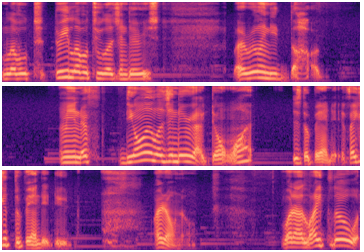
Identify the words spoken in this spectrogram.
Level two, three level two legendaries. But I really need the hog. I mean, if the only legendary I don't want is the bandit. If I get the bandit, dude, I don't know. What I like though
